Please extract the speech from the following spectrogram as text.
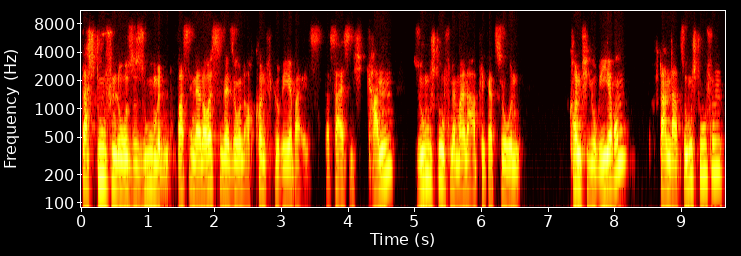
das stufenlose Zoomen, was in der neuesten Version auch konfigurierbar ist. Das heißt, ich kann Zoom-Stufen in meiner Applikation konfigurieren, Standard-Zoom-Stufen,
